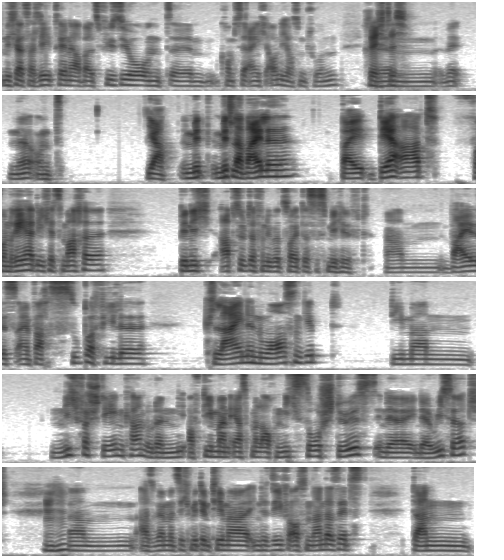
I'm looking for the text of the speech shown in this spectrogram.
nicht als Athlettrainer, aber als Physio und ähm, kommst ja eigentlich auch nicht aus dem Turnen. Richtig. Ähm, ne? Und ja, mit, mittlerweile bei der Art von Reha, die ich jetzt mache, bin ich absolut davon überzeugt, dass es mir hilft. Ähm, weil es einfach super viele kleine Nuancen gibt, die man nicht verstehen kann oder auf die man erstmal auch nicht so stößt in der, in der Research. Mhm. Ähm, also wenn man sich mit dem Thema intensiv auseinandersetzt, dann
